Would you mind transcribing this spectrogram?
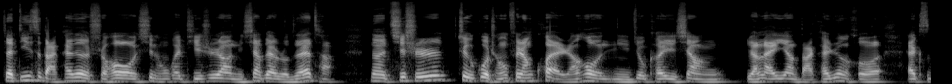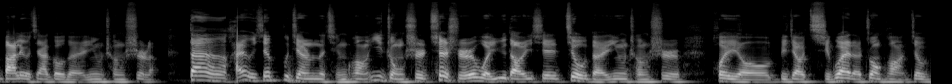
在第一次打开的时候，系统会提示让你下载 Rosetta。那其实这个过程非常快，然后你就可以像原来一样打开任何 x86 架构的应用程式了。但还有一些不兼容的情况，一种是确实我遇到一些旧的应用程式会有比较奇怪的状况，就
